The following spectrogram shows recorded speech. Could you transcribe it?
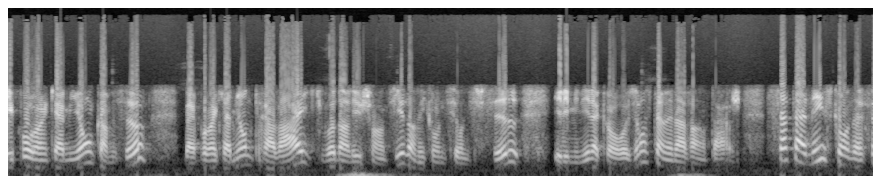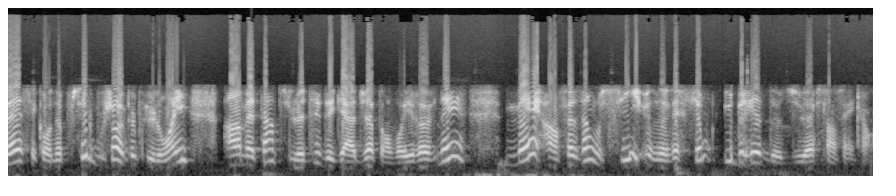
Et pour un camion comme ça, ben pour un camion de travail qui va dans les chantiers, dans des conditions difficiles, éliminer la corrosion, c'est un avantage. Cette année, ce qu'on a fait, c'est qu'on a poussé le bouchon un peu plus loin en mettant, tu le dis, des gadgets, on va y revenir, mais en faisant aussi une version hybride du F-150.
